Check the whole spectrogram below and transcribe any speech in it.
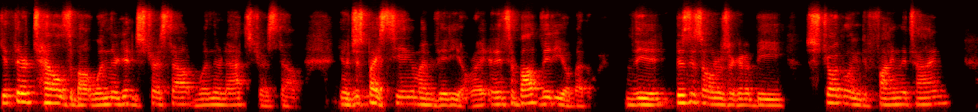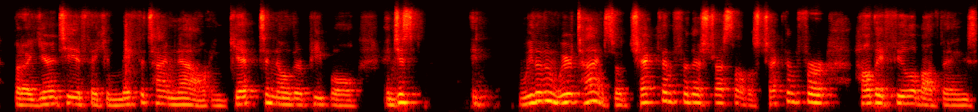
get their tells about when they're getting stressed out and when they're not stressed out, you know, just by seeing them on video, right? And it's about video, by the way. The business owners are going to be struggling to find the time, but I guarantee if they can make the time now and get to know their people and just, it, we live in weird times. So check them for their stress levels, check them for how they feel about things,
